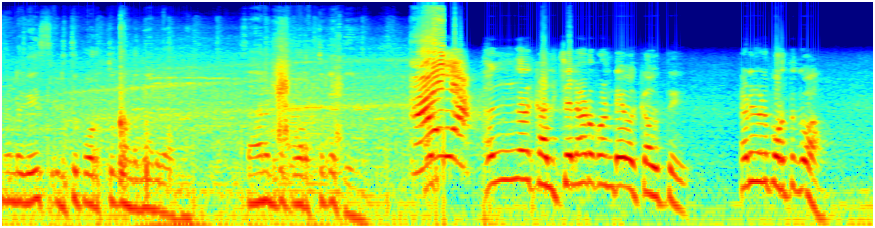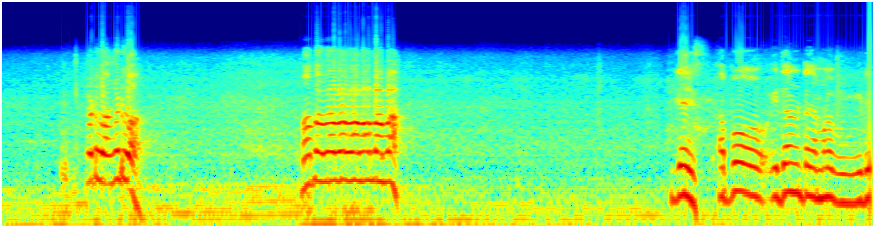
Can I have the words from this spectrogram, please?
ഇതുണ്ട് ഗേസ് എടുത്ത് പുറത്തു കൊണ്ടുവന്നാണ് പറഞ്ഞു സാധനം എടുത്ത് പുറത്തൊക്കെ എത്തിയിരുന്നു അങ്ങനെ കളിച്ചെല്ലാം കൊണ്ടേ വെക്കാവത്ത് എവിടെ ഇങ്ങോട്ട് പുറത്തേക്ക് വാ. ഇങ്ങോട്ട് വാ അങ്ങോട്ട് വാ. വാ വാ ഗൈസ് അപ്പോൾ ഇതാണ് കേട്ടോ നമ്മളെ വീട്.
